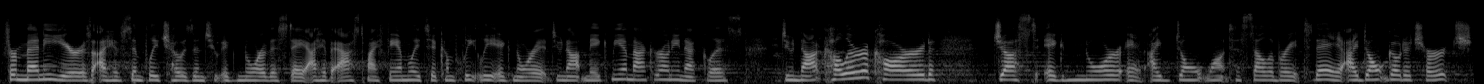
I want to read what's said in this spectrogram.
For many years, I have simply chosen to ignore this day. I have asked my family to completely ignore it. Do not make me a macaroni necklace. Do not color a card. Just ignore it. I don't want to celebrate today. I don't go to church.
